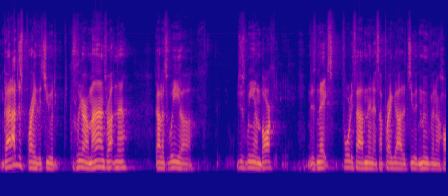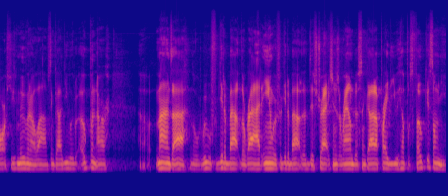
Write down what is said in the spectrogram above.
And God, I just pray that you would clear our minds right now. God, as we uh, just we embark this next 45 minutes, I pray, God, that you would move in our hearts, you'd move in our lives, and God, you would open our uh, mind's eye, Lord. We will forget about the ride in, we forget about the distractions around us. And God, I pray that you help us focus on you.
